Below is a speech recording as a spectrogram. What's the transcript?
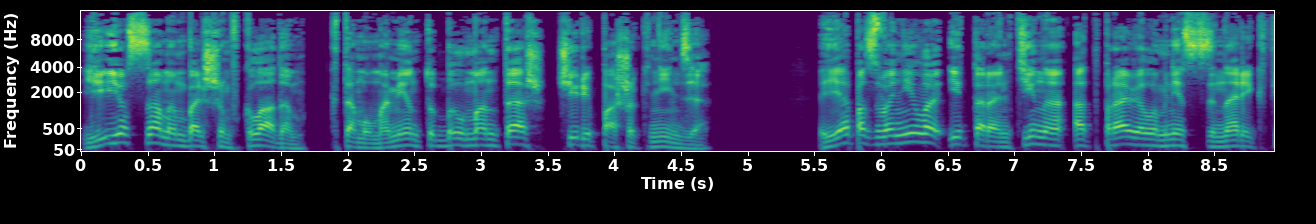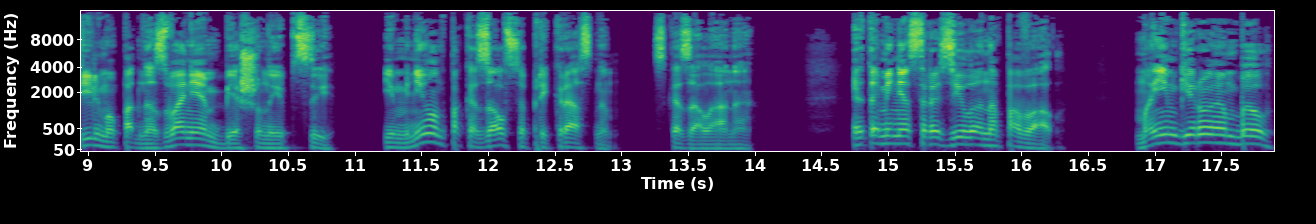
Ее самым большим вкладом к тому моменту был монтаж «Черепашек-ниндзя». Я позвонила, и Тарантино отправила мне сценарий к фильму под названием «Бешеные псы». И мне он показался прекрасным, сказала она. Это меня сразило на повал. Моим героем был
